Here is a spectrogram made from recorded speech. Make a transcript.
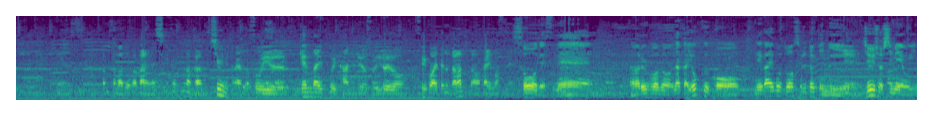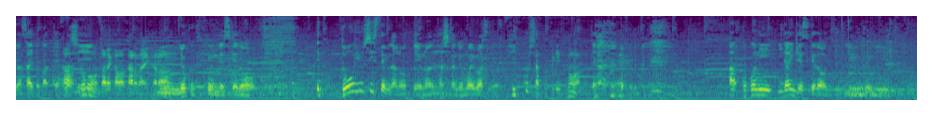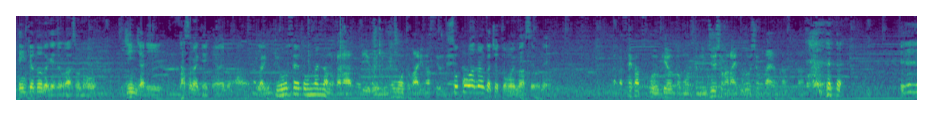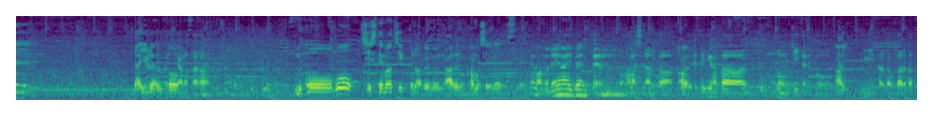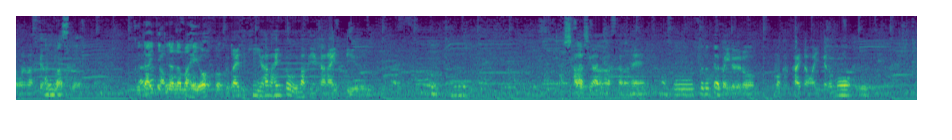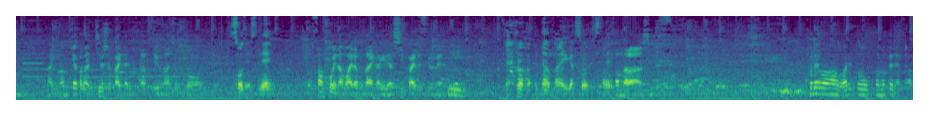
神様はどうかわからないし、なんか周囲に考えたらそういう現代っぽい感じの要素をいろいろ付け加えてるんだなってのはわかりますね。そうですね。なるほど。なんかよくこう、願い事をするときにええ、住所氏名を言いなさいとかってあ、話、どこの誰かわからないから、うんよく聞くんですけど、え、どういうシステムなのっていうのは確かに思いますね。引っ越しちゃった時ってどうなの？ってね。あ、ここにいないんですけどっていうふうに、転居届とかその、神社に出さなきゃいけないのか。なんか行政と同じなのかなっていうふうに思うとこありますよね。そこはなんかちょっと思いますよね。なんか生活保護受けようと思っても住所がないとどうしようもないのかとか、いや意外と力さが。向こうもシステマチックな部分があるのかもしれないですね。でもあの恋愛弁天の話なんか、はい血液型ゾーン聞いてると、はい耳にされたことあるかと思いますけどありますね。具体的な名前を。具体的に言わないとうまくいかないっていう話がありますからね。まあ、そうするとやっぱいろいろ細かく書いた方がいいけども、うんまあ今時やっぱ住所書いたりとかっていうのはちょっと、そうですね。おっさんっぽい名前でもない限りは心配ですよね。うん。名前がそうですねそ。んなら安心です。これは割とこの手でやった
